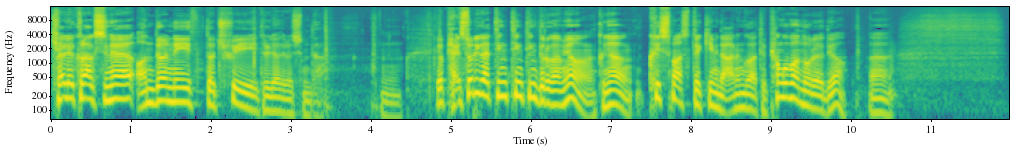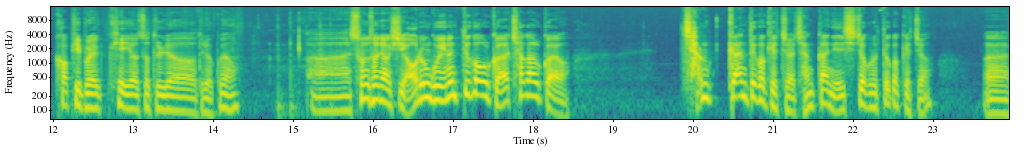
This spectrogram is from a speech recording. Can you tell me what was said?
켈리 클락슨의 Underneath the Tree 들려드렸습니다. 음. 이 벨소리가 팅팅팅 들어가면 그냥 크리스마스 느낌이 나는 것 같아요. 평범한 노래도요. 예. 커피 브레이크에 이어서 들려드렸고요. 아, 손선영 씨, 얼음구이는 뜨거울까요? 차가울까요? 잠깐 뜨겁겠죠. 잠깐 일시적으로 뜨겁겠죠. 예,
